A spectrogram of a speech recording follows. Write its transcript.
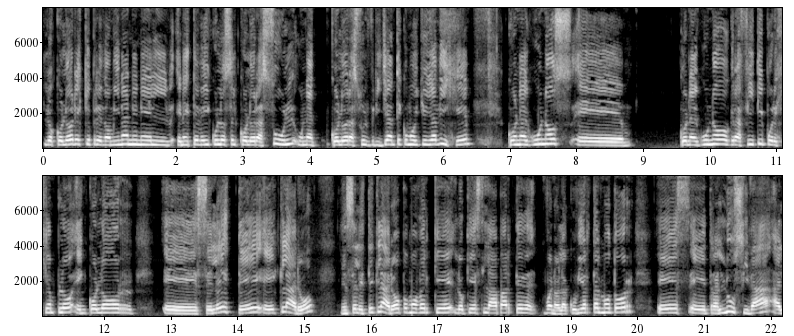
los colores que predominan en, el, en este vehículo es el color azul, un color azul brillante como yo ya dije, con algunos, eh, con algunos graffiti, por ejemplo, en color eh, celeste eh, claro. En celeste claro podemos ver que lo que es la parte, de, bueno, la cubierta del motor es translúcida, al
